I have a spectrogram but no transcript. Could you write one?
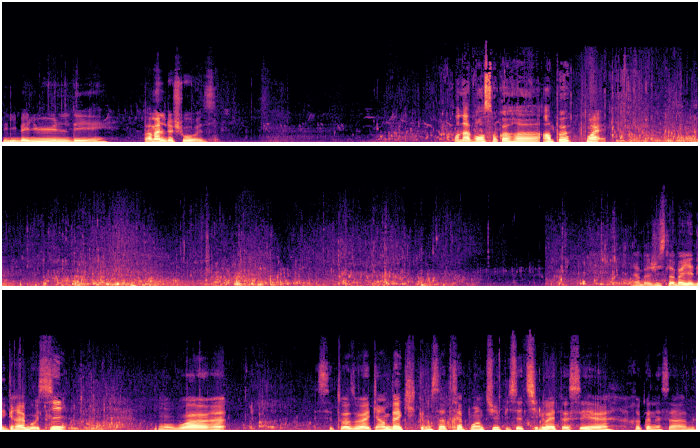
des libellules, des... pas mal de choses. On avance encore euh, un peu? Ouais. Ah bah juste là-bas, il y a des grèbes aussi. On voit hein, cet oiseau avec un bec comme ça très pointu, puis cette silhouette assez euh, reconnaissable.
